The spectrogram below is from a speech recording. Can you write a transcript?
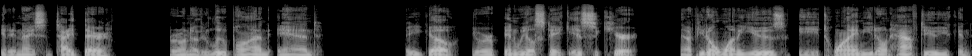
Get it nice and tight there. Throw another loop on, and there you go. Your pinwheel steak is secure. Now, if you don't want to use the twine, you don't have to. You can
